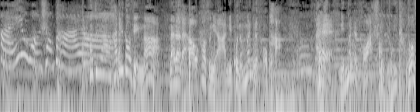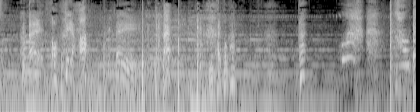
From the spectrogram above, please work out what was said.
还要往上爬呀？啊，对呀、还没到顶呢。来来来啊，我告诉你啊，你不能闷着头爬。哎，你闷着头啊，双腿容易打哆嗦。哎，走，这样啊，哎，来，你抬头看，看，好大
